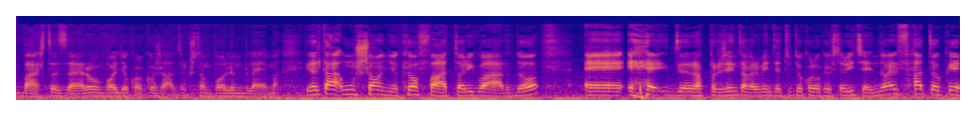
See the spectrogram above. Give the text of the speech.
basta zero voglio qualcos'altro. Questo è un po' l'emblema. In realtà un sogno che ho fatto a riguardo e, e, rappresenta veramente tutto quello che sto dicendo è il fatto che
